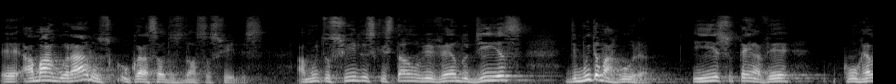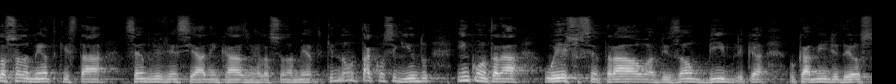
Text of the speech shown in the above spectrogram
é, amargurar os, o coração dos nossos filhos. Há muitos filhos que estão vivendo dias de muita amargura. E isso tem a ver com o relacionamento que está sendo vivenciado em casa, um relacionamento que não está conseguindo encontrar o eixo central, a visão bíblica, o caminho de Deus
